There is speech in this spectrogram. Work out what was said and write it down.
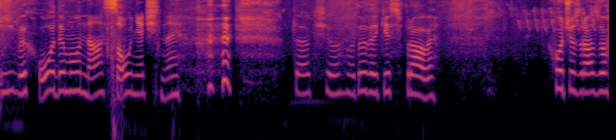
І виходимо на сонячне. Так що, ото такі справи. Хочу зразу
